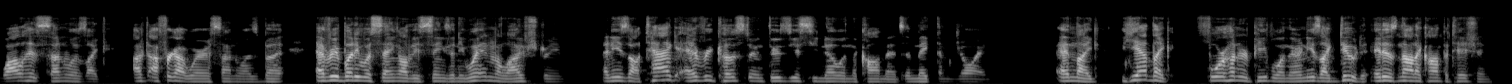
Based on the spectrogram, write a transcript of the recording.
while his son was like, I, I forgot where his son was, but everybody was saying all these things, and he went in a live stream, and he's all tag every coaster enthusiast you know in the comments and make them join. And like he had like 400 people in there, and he's like, dude, it is not a competition.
